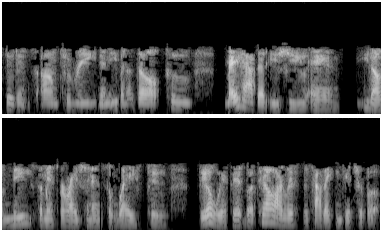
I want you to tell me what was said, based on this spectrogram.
students um, to read and even adults who may have that issue and you know need some inspiration and some ways to deal with it. But tell our listeners how they can get your book.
